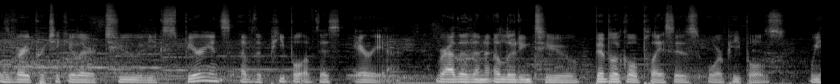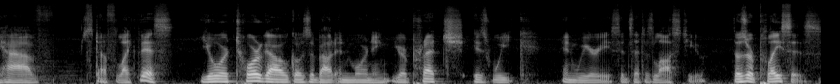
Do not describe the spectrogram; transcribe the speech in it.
is very particular to the experience of the people of this area. Rather than alluding to biblical places or peoples, we have stuff like this your Torgau goes about in mourning, your Pretzsch is weak. and weary since it has lost you. Those are places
